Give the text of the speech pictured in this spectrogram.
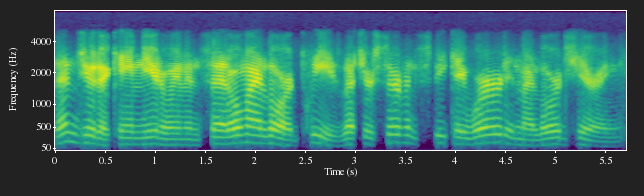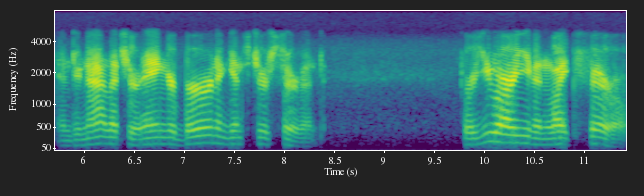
Then Judah came near to him and said, O my lord, please let your servant speak a word in my lord's hearing, and do not let your anger burn against your servant. For you are even like Pharaoh.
